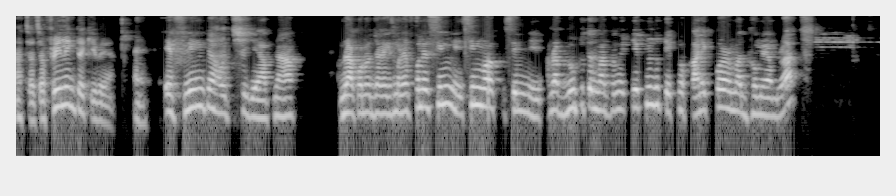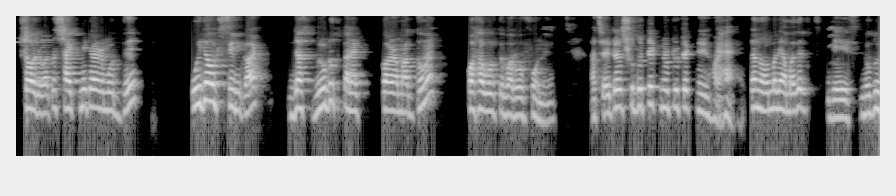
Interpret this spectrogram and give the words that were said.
আচ্ছা আচ্ছা ফ্রিলিংটা কি ভাইয়া? এই ফিলিংটা হচ্ছে যে আপনার আমরা কোনো জায়গায় মানে ফোনে সিম নেই সিম সিম নেই। আমরা ব্লুটুথের মাধ্যমে টেকনো টু টেকনো কানেক্ট করার মাধ্যমে আমরা সহজে মাত্র ষাট মিটারের মধ্যে without SIM card just Bluetooth connect করার মাধ্যমে কথা বলতে পারব ফোনে আচ্ছা এটা শুধু টেকনো টু টেকনোই হয়? হ্যাঁ এটা নর্মালি আমাদের যে নতুন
